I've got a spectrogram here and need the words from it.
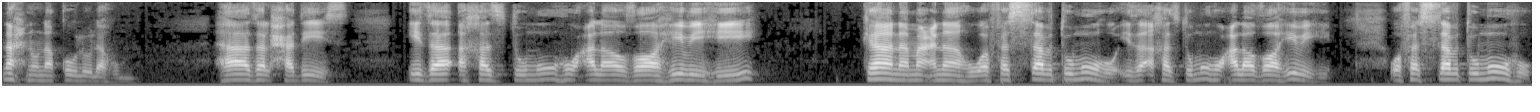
نحن نقول لهم هذا الحديث إذا أخذتموه على ظاهره كان معناه وفسرتموه إذا أخذتموه على ظاهره وفسرتموه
